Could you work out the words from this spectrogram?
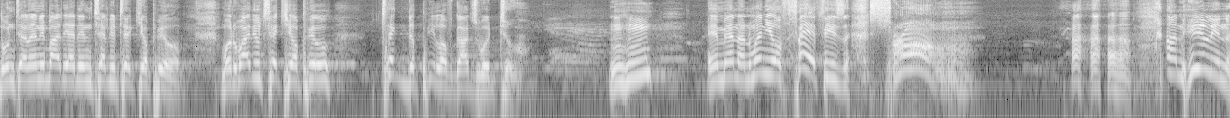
Don't tell anybody I didn't tell you take your pill. But while you take your pill, take the pill of God's word too. Mm-hmm. Amen. And when your faith is strong and healing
